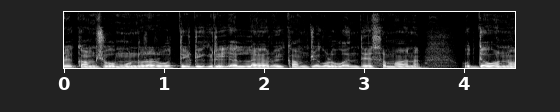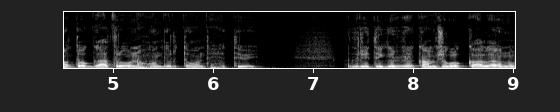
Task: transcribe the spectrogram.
ರೇಖಾಂಶವು ಮುನ್ನೂರ ಅರವತ್ತೈದು ಡಿಗ್ರಿ ಎಲ್ಲ ರೇಖಾಂಶಗಳು ಒಂದೇ ಸಮಾನ ಉದ್ದವನ್ನು ಅಥವಾ ಗಾತ್ರವನ್ನು ಹೊಂದಿರ್ತವೆ ಅಂತ ಹೇಳ್ತೀವಿ. ಅದೇ ರೀತಿಯಾಗಿ ರೇಖಾಂಶಗಳು ಕಾಲಾನು,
